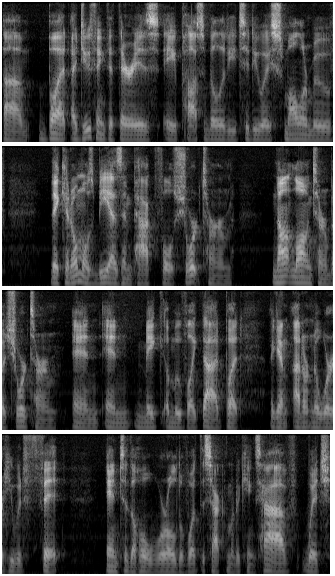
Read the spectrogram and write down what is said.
Um, but I do think that there is a possibility to do a smaller move that could almost be as impactful short term, not long term, but short term, and and make a move like that. But again, I don't know where he would fit into the whole world of what the Sacramento Kings have. Which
